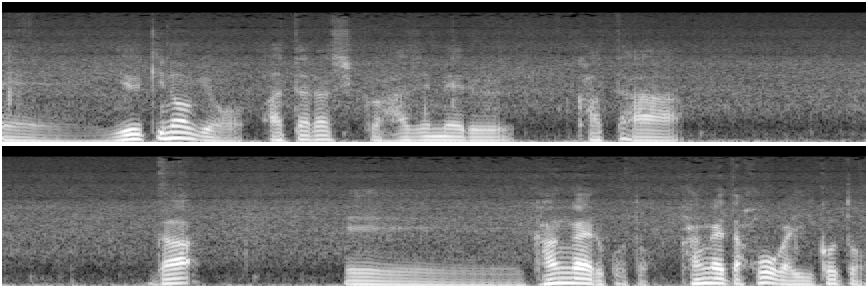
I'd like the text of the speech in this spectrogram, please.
えー、有機農業を新しく始める方が、えー、考えること考えた方がいいこと。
